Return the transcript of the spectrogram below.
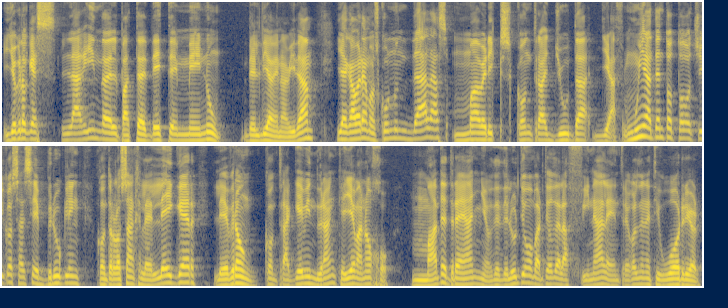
Y yo creo que es la guinda del pastel de este menú del día de Navidad. Y acabaremos con un Dallas Mavericks contra Utah Jazz. Muy atentos todos chicos a ese Brooklyn contra Los Ángeles Lakers, LeBron contra Kevin Durant, que llevan, ojo, más de tres años desde el último partido de las finales entre Golden State Warriors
